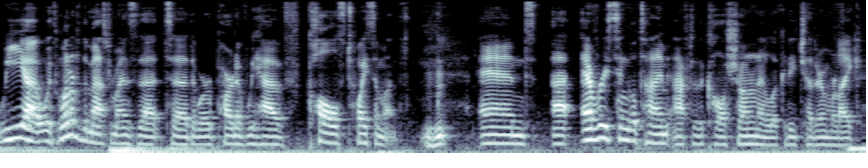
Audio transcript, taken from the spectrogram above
We, uh, with one of the masterminds that uh, that we're a part of, we have calls twice a month. And uh, every single time after the call, Sean and I look at each other and we're like,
